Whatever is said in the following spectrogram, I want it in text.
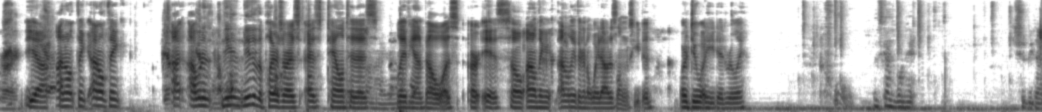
right. Yeah, Yeah. I don't think. I don't think. Give- I, I wouldn't. him Neither, neither the players are as, as talented as oh Le'Veon Bell was or is. So I don't think. I don't think they're gonna wait out as long as he did, or do what he did. Really. Cool. This guy's one hit. He should be dead.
